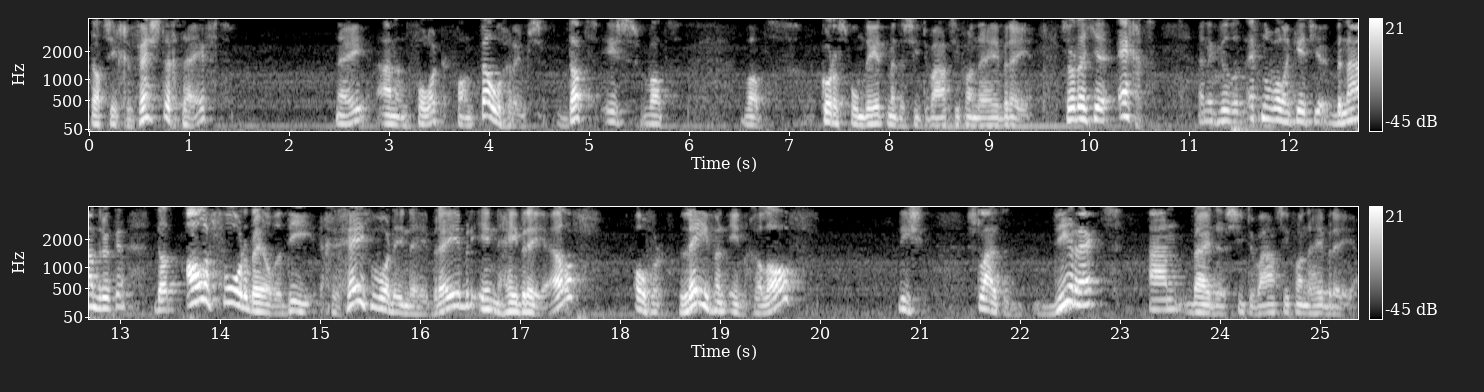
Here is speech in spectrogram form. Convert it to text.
dat zich gevestigd heeft. Nee, aan een volk van pelgrims. Dat is wat, wat correspondeert met de situatie van de Hebreeën. Zodat je echt, en ik wil dat echt nog wel een keertje benadrukken, dat alle voorbeelden die gegeven worden in de Hebreeën, in Hebreeën 11, over leven in geloof, die sluiten direct aan bij de situatie van de Hebreeën.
